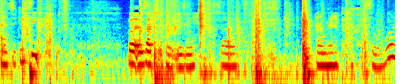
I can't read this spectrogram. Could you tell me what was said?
as you can see. But it was actually pretty easy. So I'm gonna put this away.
